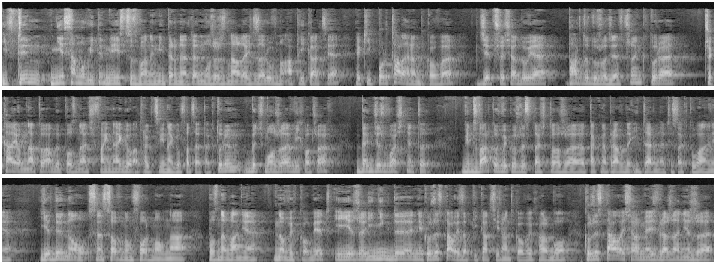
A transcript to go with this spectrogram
I w tym niesamowitym miejscu zwanym internetem możesz znaleźć zarówno aplikacje, jak i portale randkowe, gdzie przesiaduje bardzo dużo dziewczyn, które czekają na to, aby poznać fajnego, atrakcyjnego faceta, którym być może w ich oczach będziesz właśnie ty. Więc warto wykorzystać to, że tak naprawdę internet jest aktualnie jedyną sensowną formą na poznawanie nowych kobiet i jeżeli nigdy nie korzystałeś z aplikacji randkowych albo korzystałeś, ale miałeś wrażenie, że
